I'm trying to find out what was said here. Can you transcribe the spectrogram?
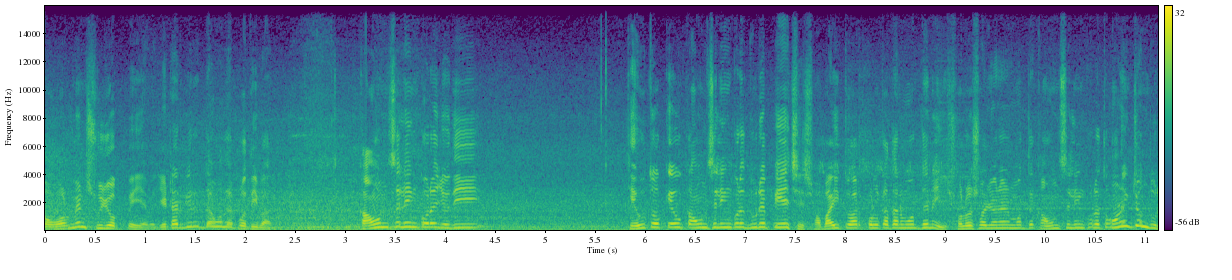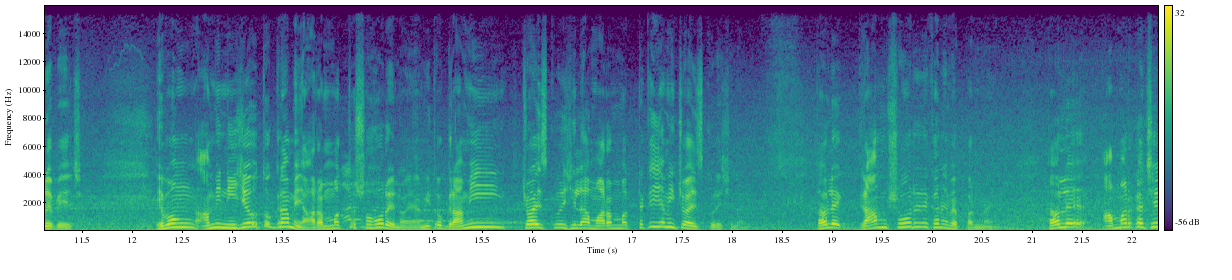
গভর্নমেন্ট সুযোগ পেয়ে যাবে, যেটার বিরুদ্ধে আমাদের প্রতিবাদ। কাউন্সেলিং করে যদি কেউ তো কেউ কাউন্সেলিং করে দূরে পেয়েছে, সবাই তো আর কলকাতার মধ্যে নেই, ষোলোশো জনের মধ্যে কাউন্সেলিং করে তো অনেকজন দূরে পেয়েছে। এবং আমি নিজেও তো গ্রামে, আরামবাগ তো শহরে নয়, আমি তো গ্রামই চয়েস করেছিলাম, আরামবাগটাকেই আমি চয়েস করেছিলাম। তাহলে গ্রাম শহরের এখানে ব্যাপার নয়। তাহলে আমার কাছে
